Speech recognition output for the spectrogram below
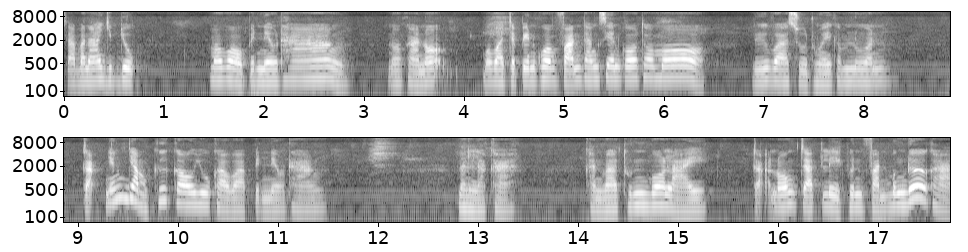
สาบนาหยิบยุกมาเว้าเป็นแนวทาง เนาะค่ะเนาะบ่ว่าจะเป็นความฝันทางเซียนกทมหรือว่าสูตรหวยคำนวณกะยังย่ำคือเก่าอยู่ค่ะว่าเป็นแนวทาง นั่นล่ะค่ะคันว่าทุนบ่หลายกะลองจัดเลขเพิ่นฝันเบิ่งเด้อค่ะ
